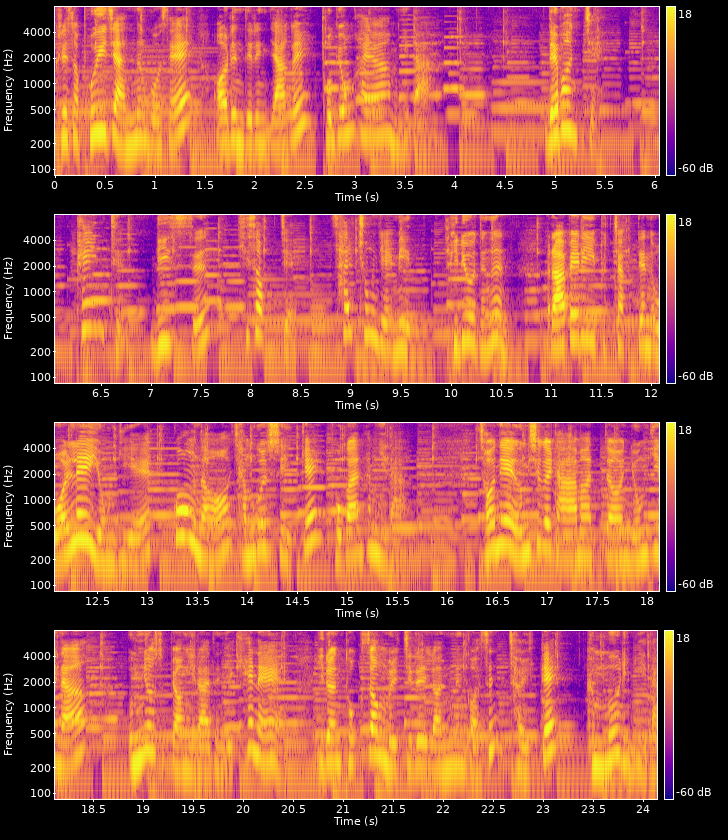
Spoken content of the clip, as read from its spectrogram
그래서 보이지 않는 곳에 어른들은 약을 복용하여야 합니다. 네 번째, 페인트, 니스, 희석제, 살충제 및 비료 등은 라벨이 부착된 원래의 용기에 꼭 넣어 잠글 수 있게 보관합니다. 전에 음식을 담았던 용기나 음료수병이라든지 캔에 이런 독성 물질을 넣는 것은 절대 금물입니다.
